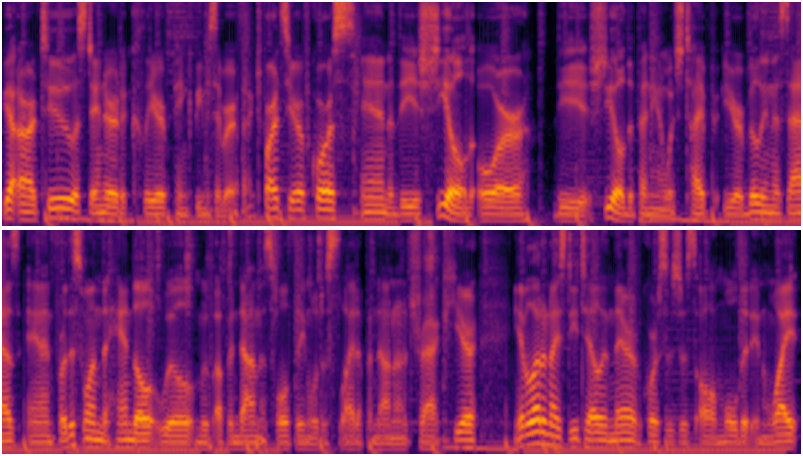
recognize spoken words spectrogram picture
We got our two standard clear pink beam saber effect parts here, of course, and the shield, or the shield, depending on which type you're building this as. And for this one, the handle will move up and down. This whole thing will just slide up and down on a track here. You have a lot of nice detail in there. Of course, it's just all molded in white.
